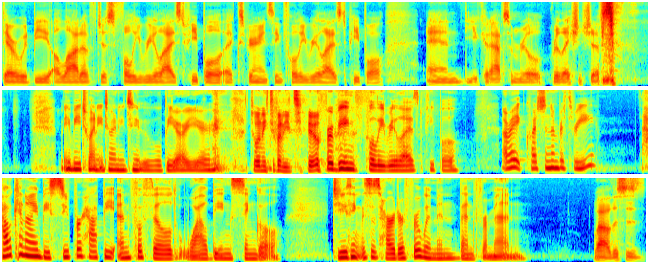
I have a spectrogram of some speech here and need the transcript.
there would be a lot of just fully realized people experiencing fully realized people. And you could have some real relationships. Maybe 2022 will be our year 2022. for being fully realized people. All right, question number 3. How can I be super happy and fulfilled while being single? Do you think this is harder for women than for men? Wow, this is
